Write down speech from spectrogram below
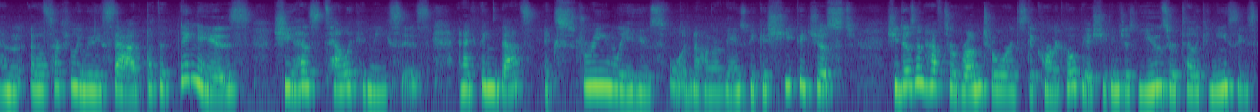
and that's actually really sad. But the thing is, she has telekinesis, and I think that's extremely useful in the Hunger Games because she could just she doesn't have to run towards the cornucopia. She can just use her telekinesis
